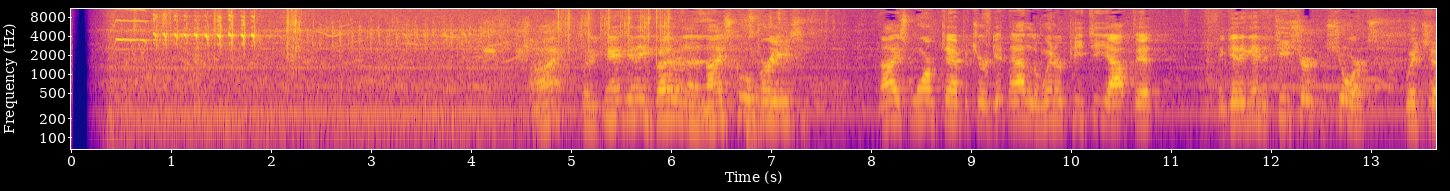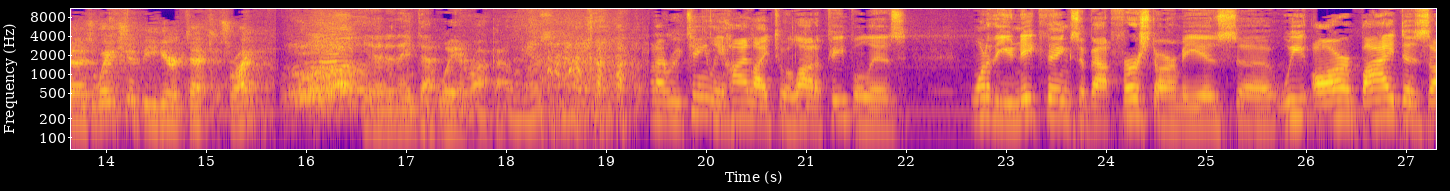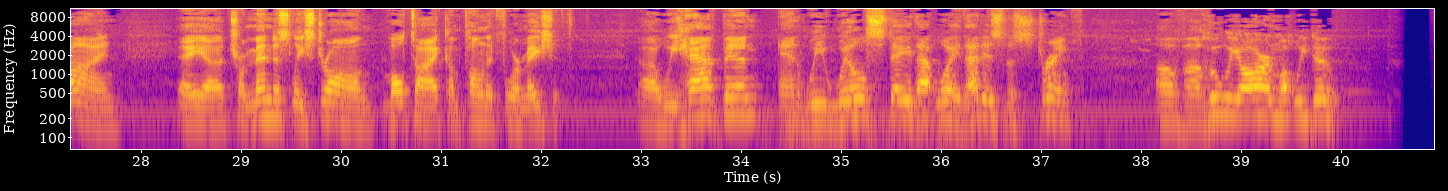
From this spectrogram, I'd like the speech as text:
All right, so you can't get any better than a nice cool breeze, nice warm temperature, getting out of the winter PT outfit and getting into t-shirt and shorts, which uh, is the way it should be here in Texas, right? Yeah, it ain't that way at Rock Island. what I routinely highlight to a lot of people is one of the unique things about First Army is uh, we are by design a uh, tremendously strong multi-component formation. Uh, we have been and we will stay that way. That is the strength of uh, who we are and what we do.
